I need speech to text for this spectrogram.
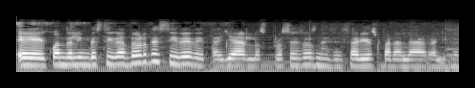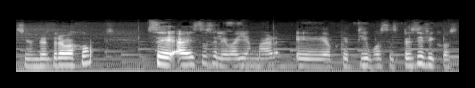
Eh, cuando el investigador decide detallar los procesos necesarios para la realización del trabajo, a esto se le va a llamar eh, objetivos específicos.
